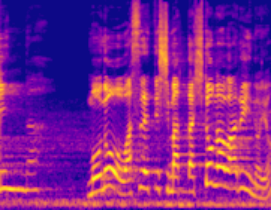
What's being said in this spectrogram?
みんな。物を忘れてしまった人が悪いのよ。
